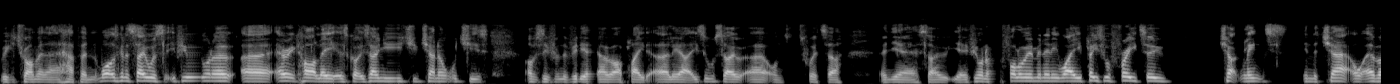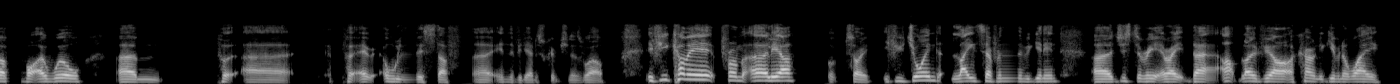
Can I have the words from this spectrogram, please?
we can try and make that happen. What I was going to say was, if you want to, uh, Eric Hartley has got his own YouTube channel, which is obviously from the video I played earlier. He's also uh, on Twitter, and yeah, so yeah, if you want to follow him in any way, please feel free to chuck links in the chat or whatever. But I will um, put uh, put all of this stuff uh, in the video description as well. If you come here from earlier, oh, sorry, if you joined later from the beginning, uh, just to reiterate that Upload VR are currently giving away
